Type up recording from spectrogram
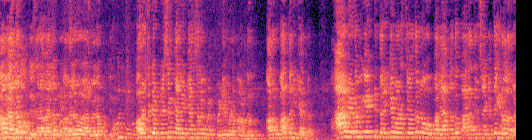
ಅವೆಲ್ಲ ಕೊಡ್ತೀವಿ ಸರ್ ಅವೆಲ್ಲ ಕೊ- ಅವೆಲ್ಲ ಅವೆಲ್ಲ ಕೊಡ್ತೀವಿ. ಅವ್ರಷ್ಟು ಡೆಪ್ಯುಟೇಷನ್ ಕ್ಯಾನ್ಸಲ್ ಆಗ್ಬೇಕು ಪಿ ಡಿ ಮೇಡಮ್ ಅದ್ರ ಅದ್ರ ಬಾದ್ ತನಿಖೆ ಆಗ್ಬೇಕು. ಆ ಮೇಡಮ್ಗೆ ಇಟ್ಟು ತನಿಖೆ ಮಾಡಿಸ್ತೀವಿ ಅಂದ್ರೆ ನಾವು ಒಪ್ಪಲ್ಲ ಯಾಕಂದ್ರೆ ಪಾರದರ್ಶಕತೆ ಇರೋದ್ರ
